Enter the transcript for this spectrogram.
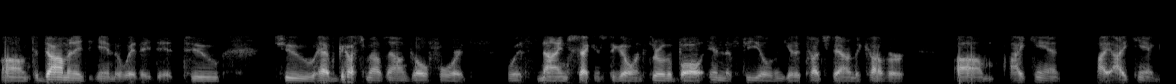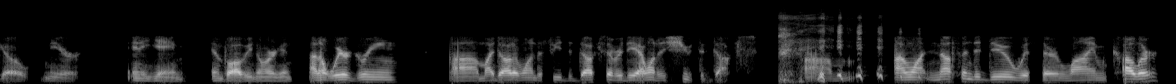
Um, to dominate the game the way they did, to to have Gus Malzahn go for it with nine seconds to go and throw the ball in the field and get a touchdown to cover. Um, I can't I, I can't go near any game involving Oregon. I don't wear green. Uh, my daughter wanted to feed the ducks every day. I wanted to shoot the ducks. Um, I want nothing to do with their lime color.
